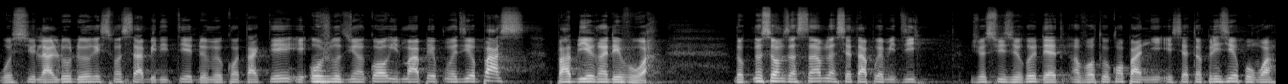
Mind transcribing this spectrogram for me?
reçu la lourde responsabilité de me contacter. Et aujourd'hui encore, il m'a appelé pour me dire, passe, pas bien rendez-vous. Donc nous sommes ensemble cet après-midi. Je suis heureux d'être en votre compagnie et c'est un plaisir pour moi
